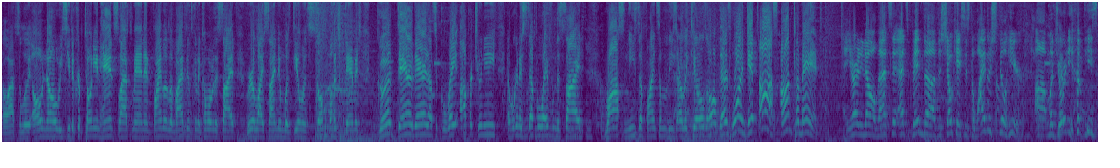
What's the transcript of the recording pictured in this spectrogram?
Oh, absolutely. Oh, no. We see the Kryptonian hand slaps, man. And finally, Leviathan's going to come over the side. Realize Synume was dealing with so much damage. Good dare there. That's a great opportunity. And we're going to step away from the side. Ross needs to find some of these early kills. Oh, there's one. Get tossed on command. And you already know that's it. That's been the the showcase as to why they're still here. Uh, majority yep. of these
